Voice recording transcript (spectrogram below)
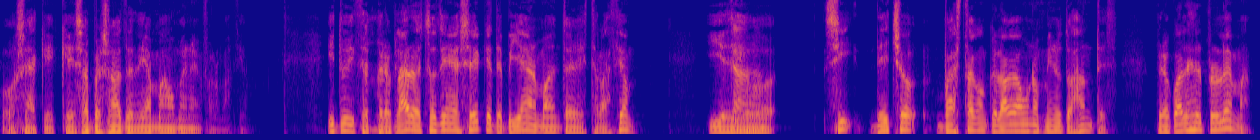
o sea, que, esa persona tendría más o menos información. Y tú dices, pero claro, esto tiene que ser que te pillen en el momento de la instalación. Y yo digo, sí, de hecho, basta con que lo haga unos minutos antes. Pero ¿cuál es el problema?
